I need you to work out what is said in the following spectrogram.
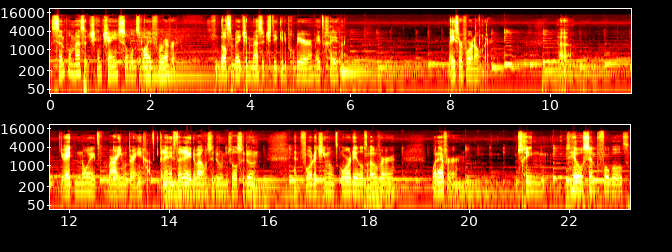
simple message can change someone's life forever. Dat is een beetje de message die ik jullie probeer mee te geven. Wees er voor een ander. Uh, je weet nooit waar iemand erin gaat. Iedereen heeft een reden waarom ze doen zoals ze doen. En voordat je iemand oordeelt over whatever. Misschien heel simpel voorbeeld.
